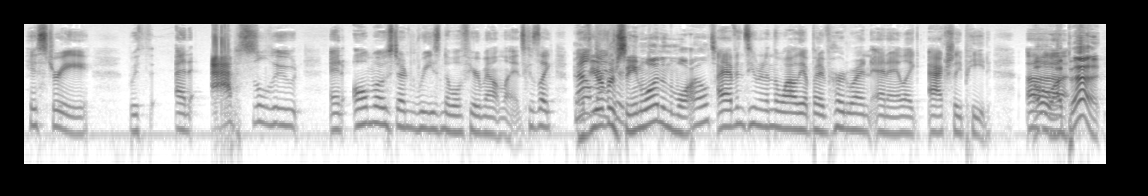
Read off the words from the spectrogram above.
history with an absolute and almost unreasonable fear of mountain lions. Because like, Have you ever are- seen one in the wild? I haven't seen one in the wild yet, but I've heard one and I like actually peed. oh, I uh, bet.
